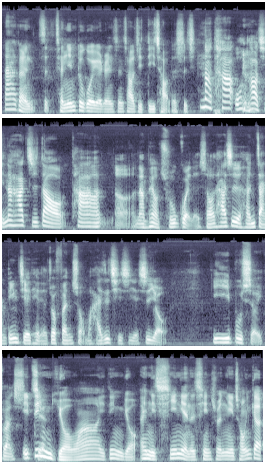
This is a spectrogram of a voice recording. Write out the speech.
但他可能曾曾经度过一个人生超级低潮的事情。那他，我很好奇，那他知道他呃男朋友出轨的时候，他是很斩钉截铁的就分手吗？还是其实也是有依依不舍一段时间一？定有啊，一定有。哎，你七年的青春，你从一个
